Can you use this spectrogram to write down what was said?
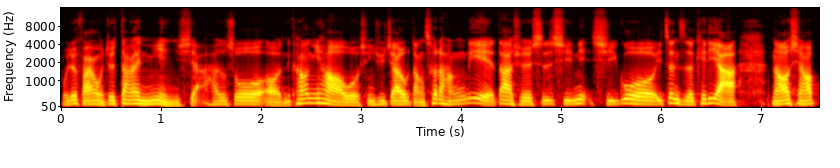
我就反正我就大概念一下。他就说：“哦，你康你好，我有兴趣加入挡车的行列。大学时期念骑过一阵子的 KTR，然后想要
